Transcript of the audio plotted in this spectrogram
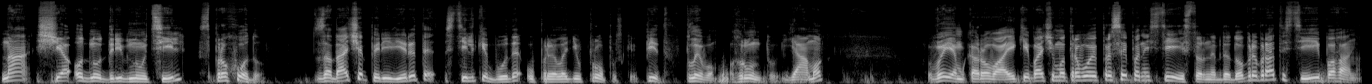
на ще одну дрібну ціль з проходу. Задача перевірити, стільки буде у приладів пропусків під впливом ґрунту ямок. Виємка рова, який бачимо травою присипаний, з цієї сторони буде добре брати, з цієї погано.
